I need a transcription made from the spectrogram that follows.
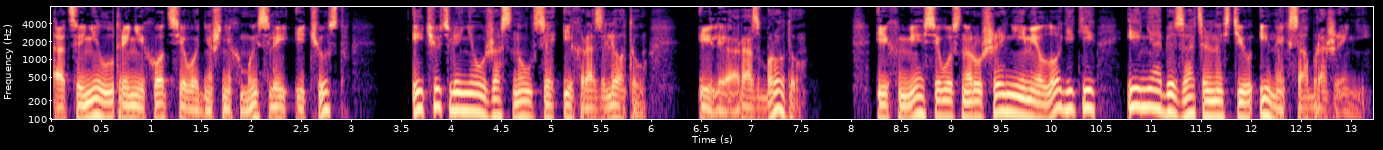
оценил утренний ход сегодняшних мыслей и чувств и чуть ли не ужаснулся их разлету или разброду, их месиву с нарушениями логики и необязательностью иных соображений.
